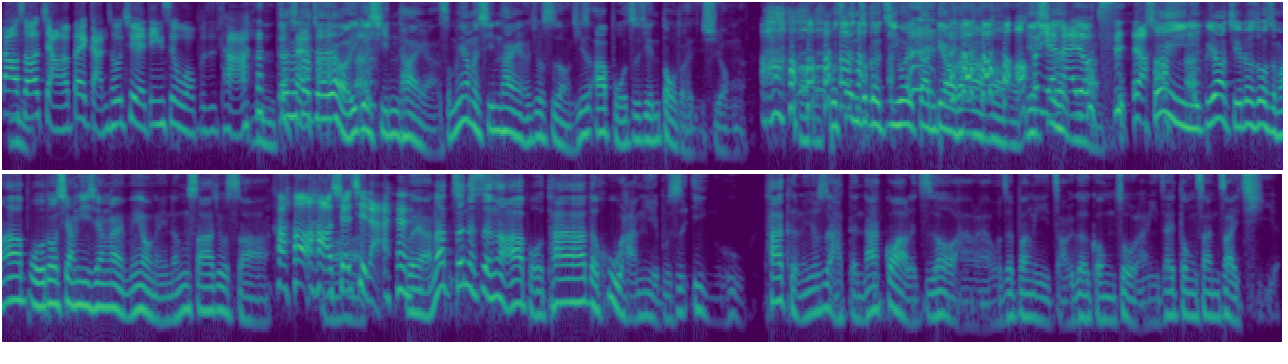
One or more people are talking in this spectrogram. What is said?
到时候讲了被赶出去，一定是我不是他。嗯，但是大家要有一个心态啊，什么样的心态呢？就是哦，其实阿伯之间斗得很凶了，哦不趁这个机会干掉他哦，哦也，是原来如。此啊！所以你不要觉得说什么阿伯都相亲相爱，没有呢，能杀就杀。好好学起来。对啊，那真的是很好。阿伯他的护航也不是硬护，他可能就是啊，等他挂了之后，好了，我再帮你找一个工作了，你再东山再起啊。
